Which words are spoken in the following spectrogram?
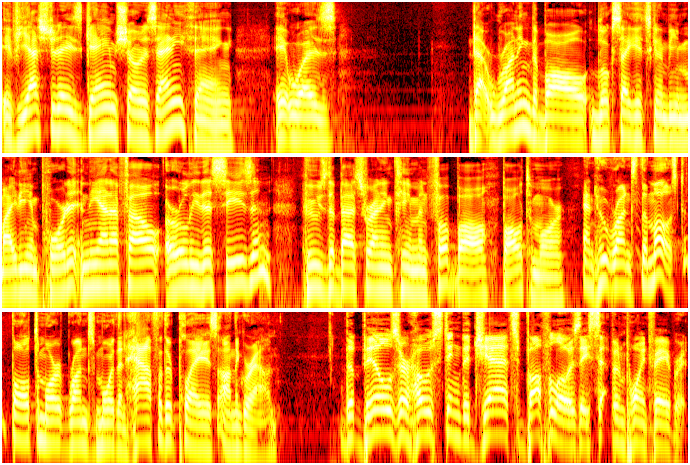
if yesterday's game showed us anything, it was that running the ball looks like it's going to be mighty important in the NFL early this season. Who's the best running team in football? Baltimore. And who runs the most? Baltimore runs more than half of their plays on the ground. The Bills are hosting the Jets. Buffalo is a seven point favorite.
